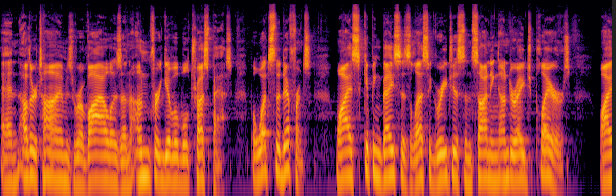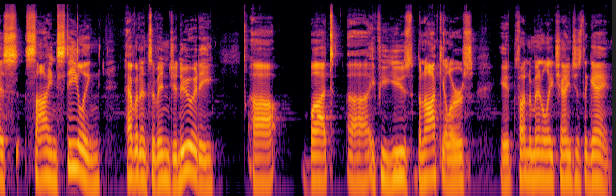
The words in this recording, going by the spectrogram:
and other times reviled as an unforgivable trespass. But what's the difference? Why is skipping bases less egregious than signing underage players? Why is sign stealing evidence of ingenuity? Uh, but uh, if you use binoculars, it fundamentally changes the game.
